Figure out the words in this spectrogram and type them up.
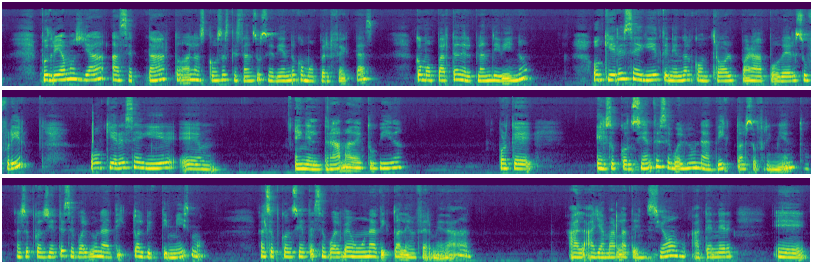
Podríamos ya aceptar todas las cosas que están sucediendo como perfectas, como parte del plan divino. ¿O quieres seguir teniendo el control para poder sufrir? ¿O quieres seguir em, en el drama de tu vida? Porque el subconsciente se vuelve un adicto al sufrimiento. El subconsciente se vuelve un adicto al victimismo. El subconsciente se vuelve un adicto a la enfermedad, a, llamar la atención, a tener eh,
